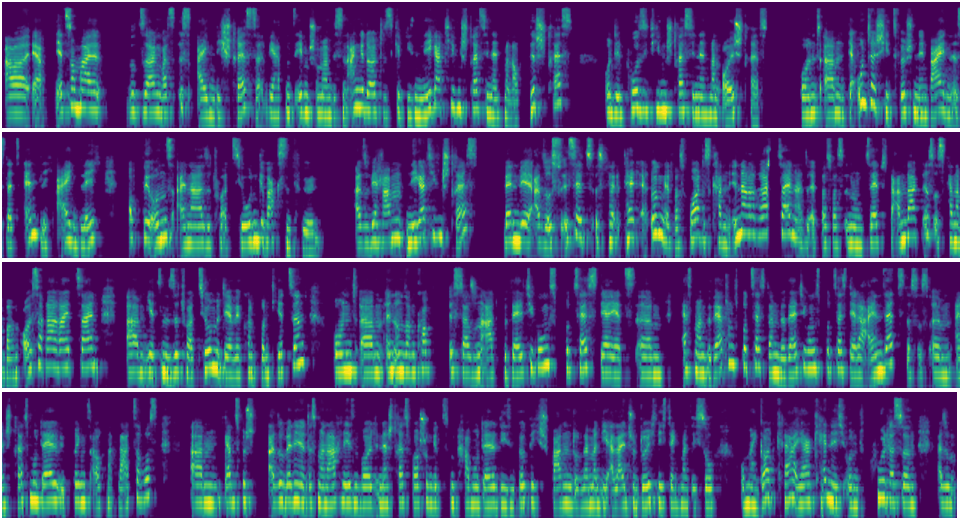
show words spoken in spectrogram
Aber ja, jetzt nochmal sozusagen, was ist eigentlich Stress? Wir hatten es eben schon mal ein bisschen angedeutet. Es gibt diesen negativen Stress, den nennt man auch Distress, und den positiven Stress, den nennt man Eustress. Und ähm, der Unterschied zwischen den beiden ist letztendlich eigentlich, ob wir uns einer Situation gewachsen fühlen. Also wir haben negativen Stress, wenn wir, also es ist jetzt, es fällt irgendetwas vor, das kann ein innerer Reiz sein, also etwas, was in uns selbst veranlagt ist. Es kann aber auch ein äußerer Reiz sein, ähm, jetzt eine Situation, mit der wir konfrontiert sind. Und ähm, in unserem Kopf ist da so eine Art Bewältigungsprozess, der jetzt ähm, erstmal ein Bewertungsprozess, dann ein Bewältigungsprozess, der da einsetzt. Das ist ähm, ein Stressmodell, übrigens auch nach Lazarus. Ähm, ganz also wenn ihr das mal nachlesen wollt, in der Stressforschung gibt es ein paar Modelle, die sind wirklich spannend und wenn man die allein schon durchliest, denkt man sich so, oh mein Gott, klar, ja, kenne ich und cool, dass dann, also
